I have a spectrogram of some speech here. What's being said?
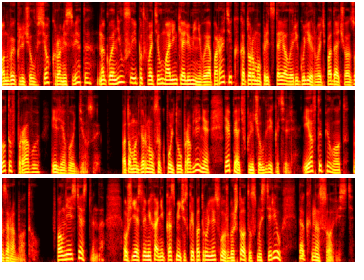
Он выключил все, кроме света, наклонился и подхватил маленький алюминиевый аппаратик, которому предстояло регулировать подачу азота в правую и левую дёзы. Потом он вернулся к пульту управления и опять включил двигатель, и автопилот заработал. Вполне естественно. Уж если механик космической патрульной службы что-то смастерил, так на совесть.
